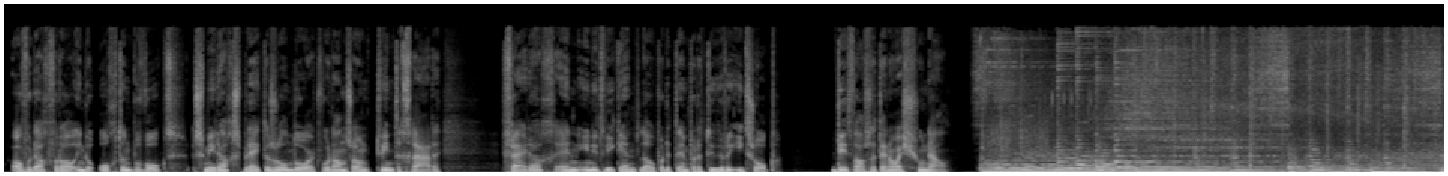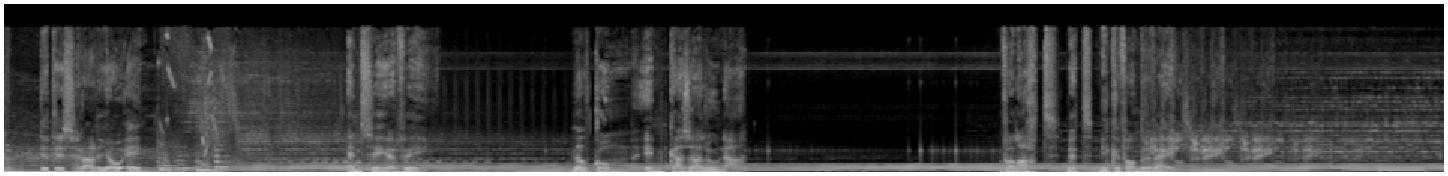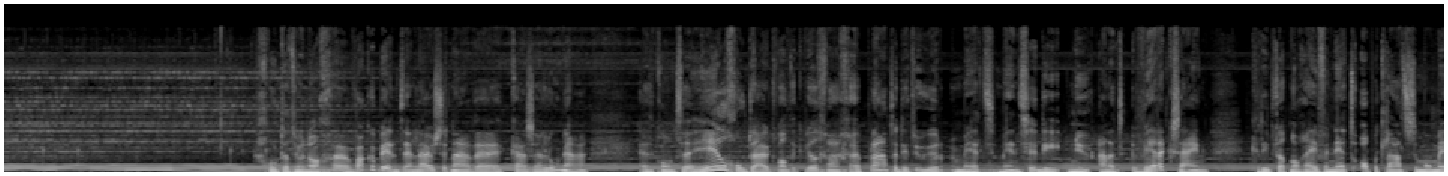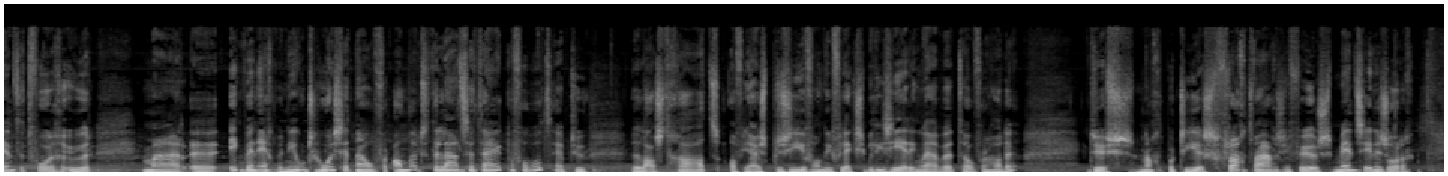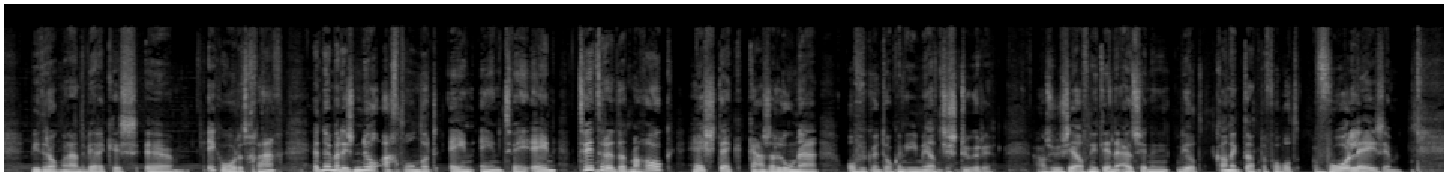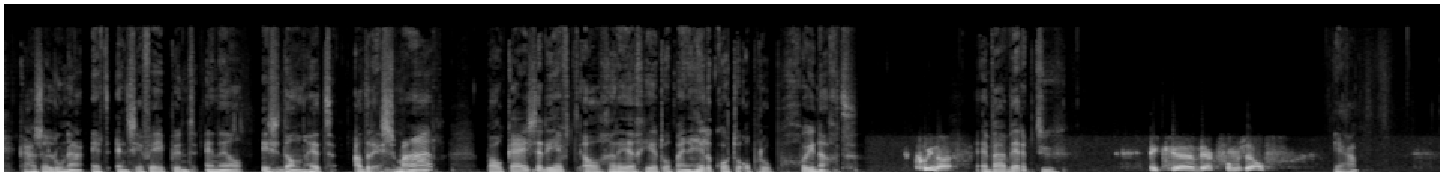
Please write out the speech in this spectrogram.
Overdag vooral in de ochtend bewolkt. Smiddags breekt de zon door, het wordt dan zo'n 20 graden. Vrijdag en in het weekend lopen de temperaturen iets op. Dit was het NOS Journaal. Dit is Radio 1. NCRV. Welkom in Casaluna. Vannacht met Mieke van der Wij. Goed dat u nog uh, wakker bent en luistert naar de Casaluna. Het komt uh, heel goed uit, want ik wil graag praten dit uur met mensen die nu aan het werk zijn. Ik riep dat nog even net op het laatste moment, het vorige uur. Maar ik ben echt benieuwd. Hoe is het nou veranderd de laatste tijd bijvoorbeeld? Hebt u last gehad of juist plezier van die flexibilisering waar we het over hadden? Dus, nachtportiers, vrachtwagenchauffeurs, mensen in de zorg... wie er ook maar aan het werk is, uh, ik hoor het graag. Het nummer is 0800-1121. Twitteren, dat mag ook. Hashtag Casaluna. Of u kunt ook een e-mailtje sturen. Als u zelf niet in de uitzending wilt, kan ik dat bijvoorbeeld voorlezen. Casaluna.ncv.nl is dan het adres. Maar Paul Keizer die heeft al gereageerd op mijn hele korte oproep. Goeienacht. Goeienacht. En waar werkt u? Ik uh, werk voor mezelf. Ja.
